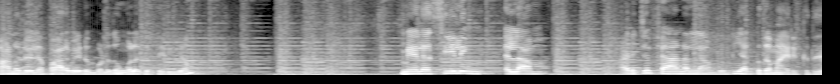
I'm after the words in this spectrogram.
காணொலியில் பார்வையிடும் பொழுது உங்களுக்கு தெரியும். மேலே சீலிங் எல்லாம் அடித்து ஃபேன் எல்லாம் போட்டு அற்புதமாக இருக்குது.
